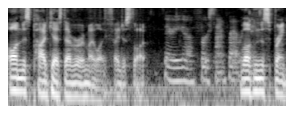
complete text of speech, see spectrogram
on this podcast ever in my life i just thought there you go first time for everything Welcome to spring.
